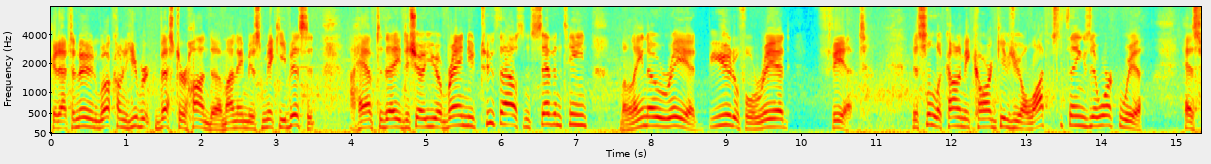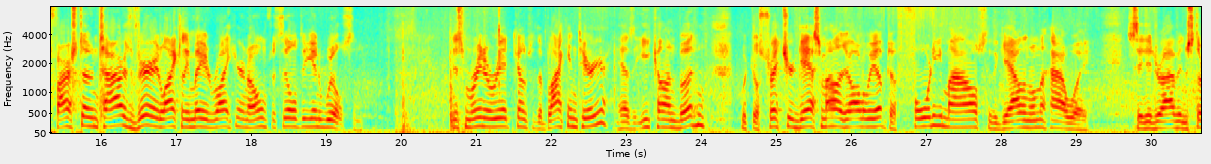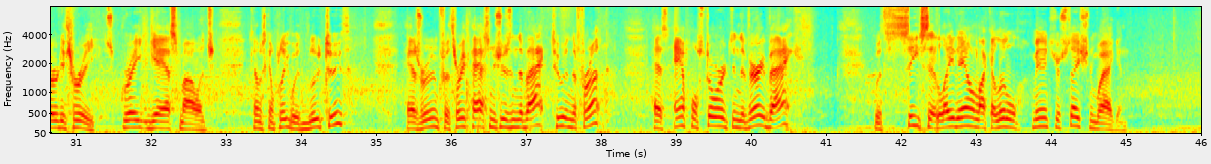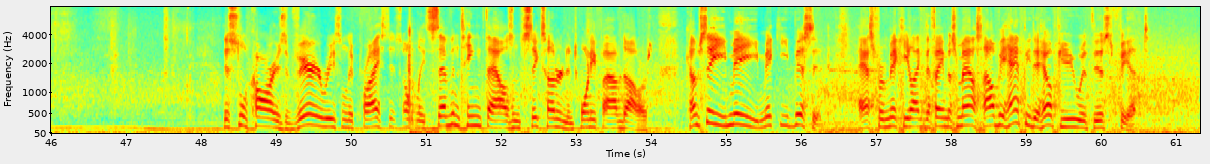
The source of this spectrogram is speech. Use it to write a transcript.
Good afternoon. Welcome to Hubert Vester Honda. My name is Mickey Bissett. I have today to show you a brand new 2017 Milano Red. Beautiful red fit. This little economy car gives you lots of things to work with. Has Firestone tires, very likely made right here in our own facility in Wilson. This Milano Red comes with a black interior. It has an Econ button, which will stretch your gas mileage all the way up to 40 miles to the gallon on the highway. City driving is 33. It's great gas mileage. Comes complete with Bluetooth. Has room for three passengers in the back, two in the front. Has ample storage in the very back with seats that lay down like a little miniature station wagon. This little car is very reasonably priced. It's only $17,625. Come see me, Mickey Bissett. Ask for Mickey like the famous mouse. I'll be happy to help you with this fit.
